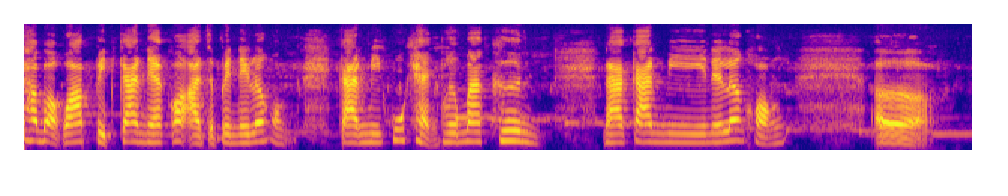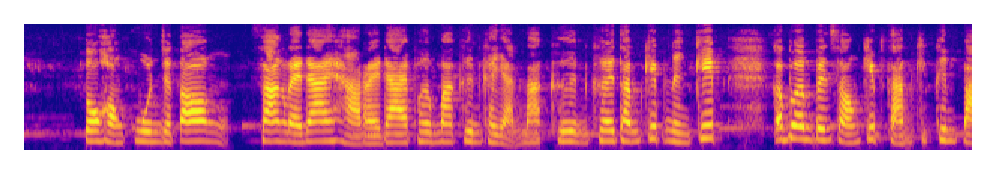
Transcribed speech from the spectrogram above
ถ้าบอกว่าปิดกั้นเนี้ยก็อาจจะเป็นในเรื่องของการมีคู่แข่งเพิ่มมากขึ้นนะการมีในเรื่องของเอ่อตัวของคุณจะต้องสร้างรายได้หารายได้เพิ่มมากขึ้นขยันมากขึ้น เคยทำคลิปหนึ่งคลิป ก็เพิ่มเป็น 2 คลิป 3 คลิปขึ้นไป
